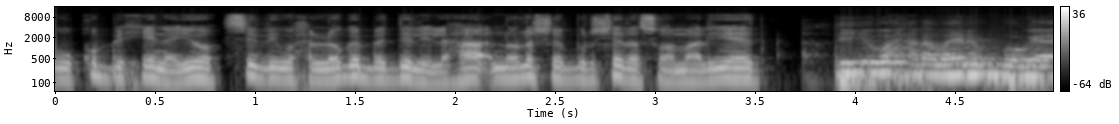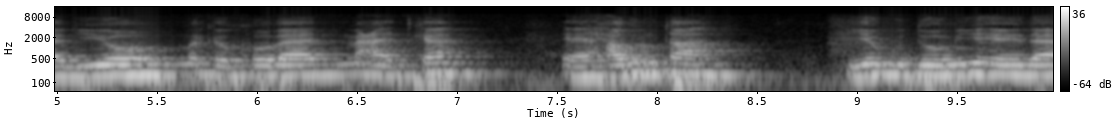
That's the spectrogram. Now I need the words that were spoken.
uu ku bixinayo sidii wax looga bedeli lahaa nolosha bulshada soomaaliyeed. Tii waxaa rabaa inaan bogaadiyo marka koowaad macadka ee xarunta iyo guddoomiyaheeda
